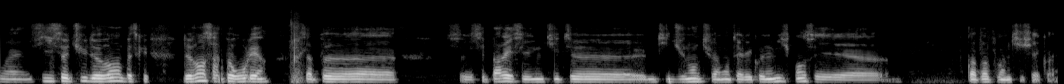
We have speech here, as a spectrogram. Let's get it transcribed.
ouais, s'il se tue devant, parce que devant, ça peut rouler. Hein. Ça peut c'est pareil, c'est une petite, euh, une petite jument que tu vas monter à l'économie, je pense, et euh, pourquoi pas pour un petit chèque. Ouais.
